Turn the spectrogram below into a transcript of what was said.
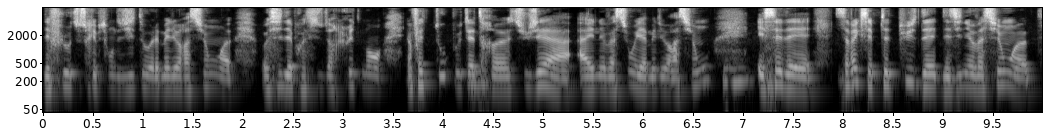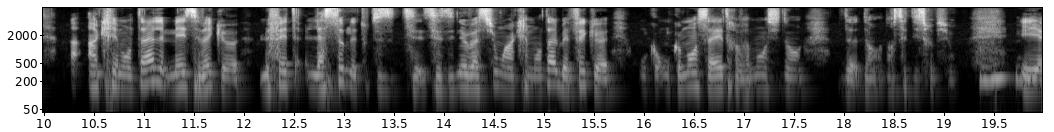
des flux de souscription digitaux, l'amélioration euh, aussi des processus de recrutement. Et en fait, tout peut être euh, sujet à, à, innovation et amélioration. Mm-hmm. Et c'est des, c'est vrai que c'est peut-être plus des, des innovations incrémentales, mais c'est vrai que le fait, la somme de toutes ces, ces innovations incrémentales, ben, fait que on, on, commence à être vraiment aussi dans dans, dans cette disruption. Mm-hmm. Et,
